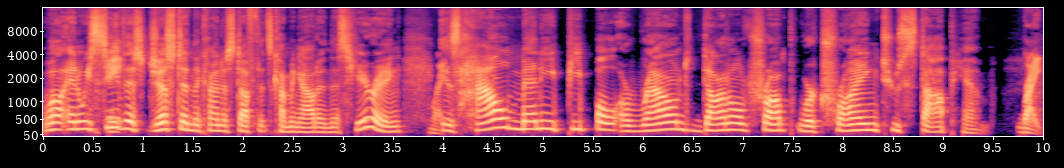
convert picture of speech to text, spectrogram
Well, and we see this just in the kind of stuff that's coming out in this hearing Right. is how many people around Donald Trump were trying to stop him Right.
